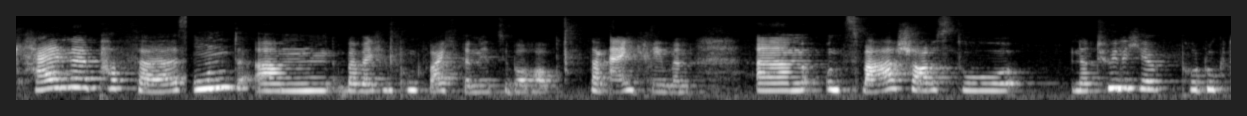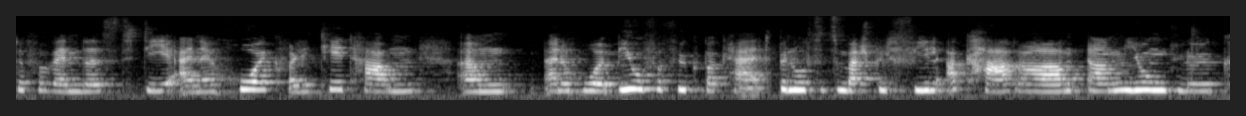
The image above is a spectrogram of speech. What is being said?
Keine Parfums und ähm, bei welchem Punkt war ich denn jetzt überhaupt? Beim Eincremen. Ähm, und zwar schau, dass du natürliche Produkte verwendest, die eine hohe Qualität haben, ähm, eine hohe Bioverfügbarkeit. Benutze zum Beispiel viel Akara, ähm, Jungglück,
